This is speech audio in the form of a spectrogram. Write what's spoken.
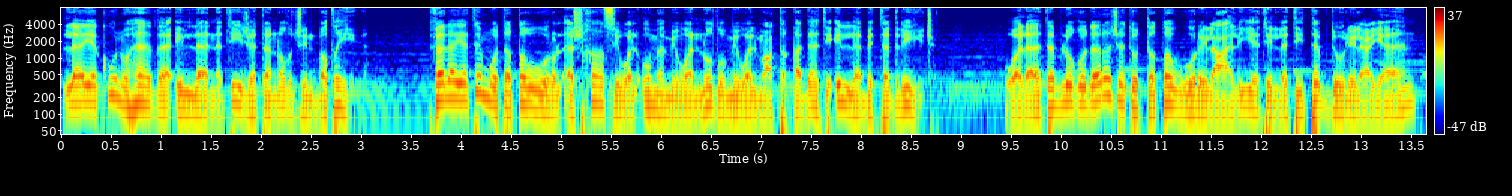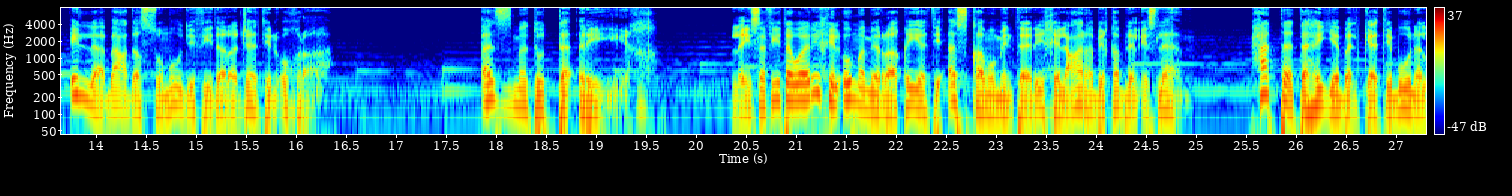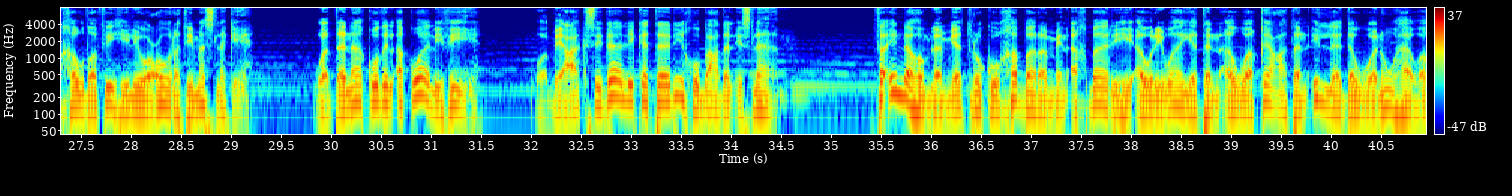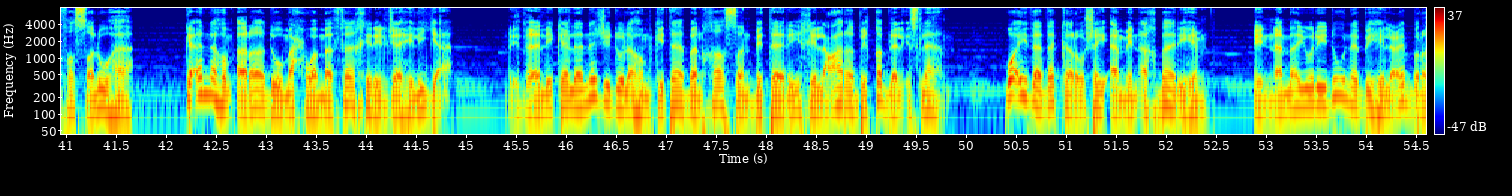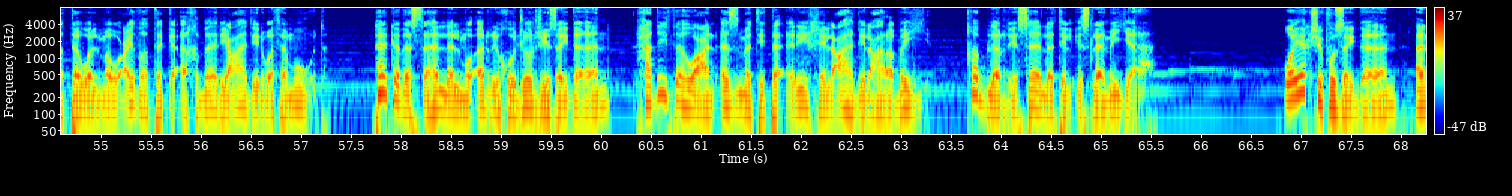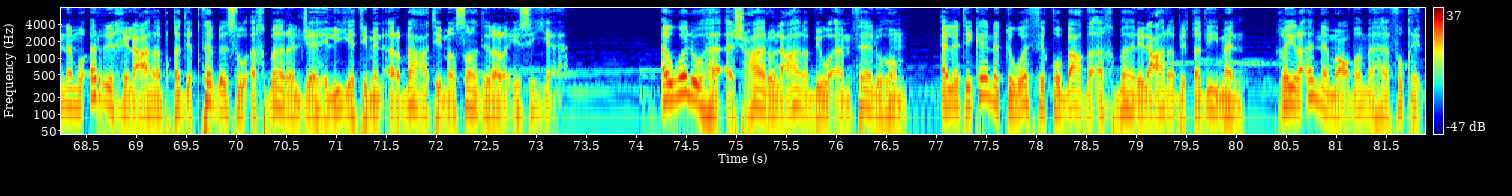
لا يكون هذا إلا نتيجة نضج بطيء. فلا يتم تطور الأشخاص والأمم والنظم والمعتقدات إلا بالتدريج. ولا تبلغ درجة التطور العالية التي تبدو للعيان إلا بعد الصمود في درجات أخرى. أزمة التأريخ. ليس في تواريخ الأمم الراقية أسقم من تاريخ العرب قبل الإسلام حتى تهيب الكاتبون الخوض فيه لوعورة مسلكه وتناقض الأقوال فيه وبعكس ذلك التاريخ بعد الإسلام. فإنهم لم يتركوا خبرا من أخباره أو رواية أو واقعة إلا دونوها وفصلوها كأنهم أرادوا محو مفاخر الجاهلية. لذلك لا نجد لهم كتابا خاصا بتاريخ العرب قبل الإسلام. وإذا ذكروا شيئا من أخبارهم إنما يريدون به العبرة والموعظة كأخبار عاد وثمود. هكذا استهل المؤرخ جورج زيدان حديثه عن أزمة تأريخ العهد العربي قبل الرسالة الإسلامية. ويكشف زيدان أن مؤرخ العرب قد اقتبسوا أخبار الجاهلية من أربعة مصادر رئيسية. أولها أشعار العرب وأمثالهم التي كانت توثق بعض أخبار العرب قديما غير أن معظمها فقد.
